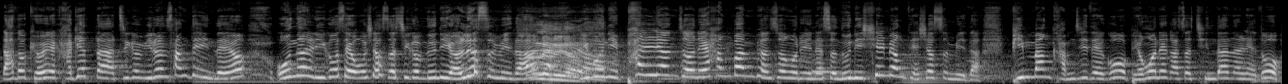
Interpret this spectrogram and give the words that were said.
나도 교회 가겠다. 지금 이런 상태인데요. 오늘 이곳에 오셔서 지금 눈이 열렸습니다. 할렐루야. 이분이 8년 전에 항반 변성으로 인해서 눈이 실명되셨습니다. 빛만 감지되고 병원에 가서 진단을 해도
